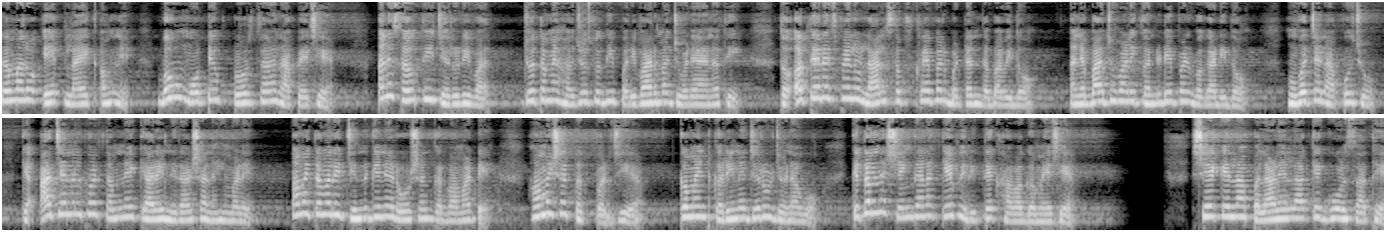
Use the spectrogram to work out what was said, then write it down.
તમારો એક લાઇક અમને બહુ મોટું પ્રોત્સાહન આપે છે. અને સૌથી જરૂરી વાત, જો તમે હજુ સુધી પરિવારમાં જોડાયા નથી, તો અત્યારે જ પેલું લાલ સબસ્ક્રાઇબર બટન દબાવી દો અને બાજુવાળી ઘંટડી પણ વગાડી દો. હું વચન આપું છું કે આ ચેનલ પર તમને ક્યારેય નિરાશા નહીં મળે. અમે તમારી જિંદગીને રોશન કરવા માટે હંમેશા તત્પર છીએ. કમેન્ટ કરીને જરૂર જણાવો કે તમને શેંગદાણા કેવી રીતે ખાવા ગમે છે. શેકેલા, પલાળેલા કે ગોળ સાથે?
